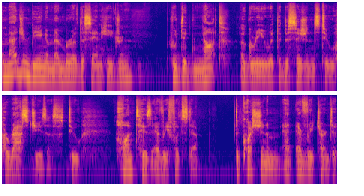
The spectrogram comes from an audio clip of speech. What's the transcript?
Imagine being a member of the Sanhedrin who did not agree with the decisions to harass Jesus, to haunt his every footstep, to question him at every turn, to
